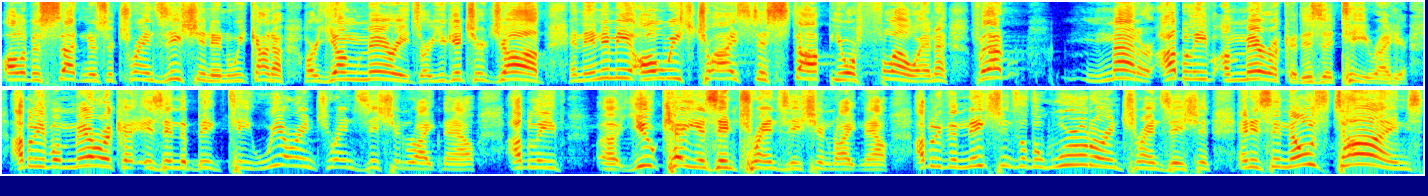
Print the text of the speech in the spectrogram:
all of a sudden there's a transition and we kind of are young marrieds or you get your job. And the enemy always tries to stop your flow. And uh, for that matter. I believe America, this is a T right here. I believe America is in the big T. We are in transition right now. I believe uh, UK is in transition right now. I believe the nations of the world are in transition. And it's in those times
